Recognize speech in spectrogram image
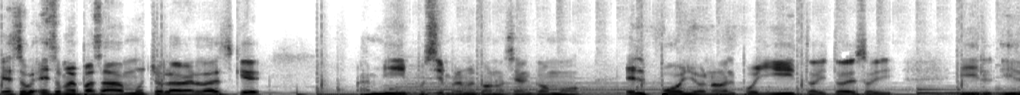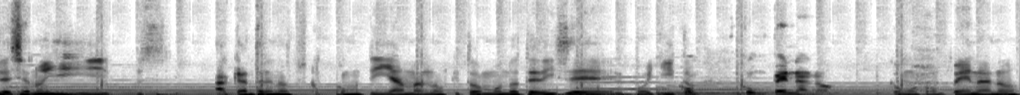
eso, eso me pasaba mucho, la verdad es que a mí pues siempre me conocían como el pollo, ¿no? El pollito y todo eso y, y, decían, oye, pues acá entre nosotros, pues, ¿cómo te llamas, no? Que todo el mundo te dice el pollito. Con, pena, ¿no? Como con pena, ¿no?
